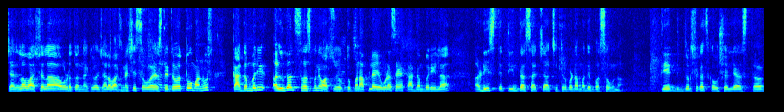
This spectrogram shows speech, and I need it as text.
ज्याला वाचायला आवडतं ना किंवा ज्याला वाचण्याची सवय असते तेव्हा तो माणूस कादंबरी अलगद सहजपणे वाचू शकतो. पण आपल्या एवढ्या सगळ्या कादंबरीला अडीच ते तीन तासाच्या चित्रपटामध्ये बसवणं ते दिग्दर्शकाचं कौशल्य असतं.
